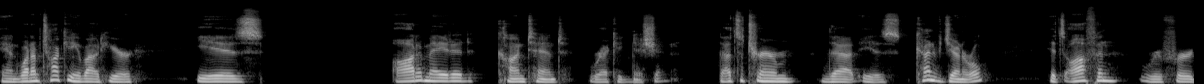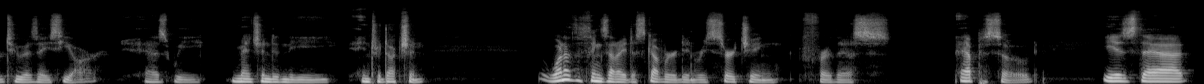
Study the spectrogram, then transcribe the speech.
And what I'm talking about here is automated content recognition. That's a term that is kind of general. It's often referred to as ACR, as we mentioned in the introduction. One of the things that I discovered in researching for this episode is that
